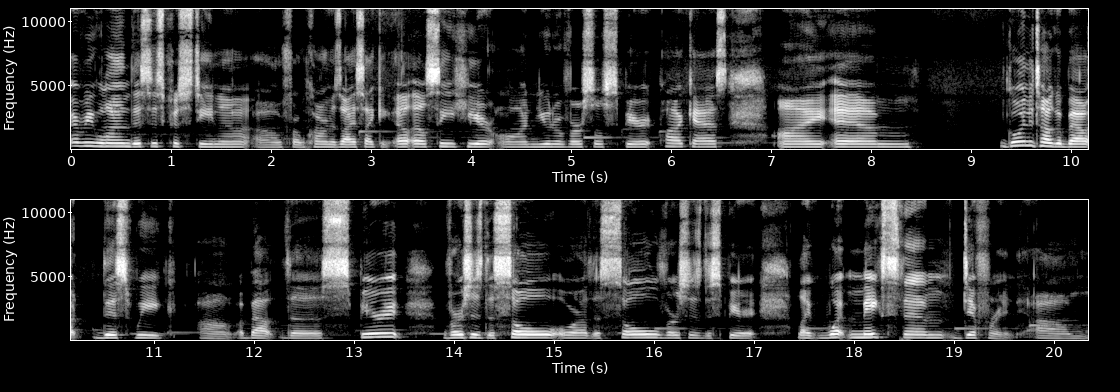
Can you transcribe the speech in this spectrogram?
everyone. This is Christina um, from Karma's Eye Psychic LLC here on Universal Spirit Podcast. I am going to talk about this week um, about the spirit versus the soul, or the soul versus the spirit. Like, what makes them different? Um,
